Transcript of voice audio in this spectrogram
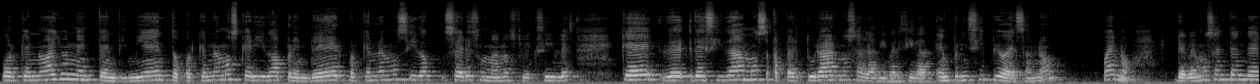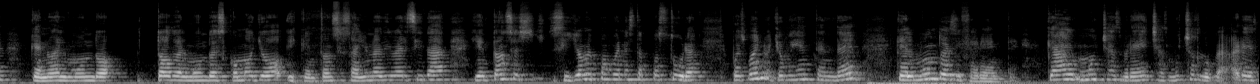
porque no hay un entendimiento, porque no hemos querido aprender, porque no hemos sido seres humanos flexibles, que decidamos aperturarnos a la diversidad. En principio eso, ¿no? Bueno, debemos entender que no el mundo, todo el mundo es como yo y que entonces hay una diversidad y entonces si yo me pongo en esta postura, pues bueno, yo voy a entender que el mundo es diferente, que hay muchas brechas, muchos lugares,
